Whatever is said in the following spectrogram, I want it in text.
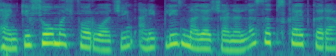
Thank you so much for watching आणि प्लीज माझ्या चॅनलला सबस्क्राईब करा.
